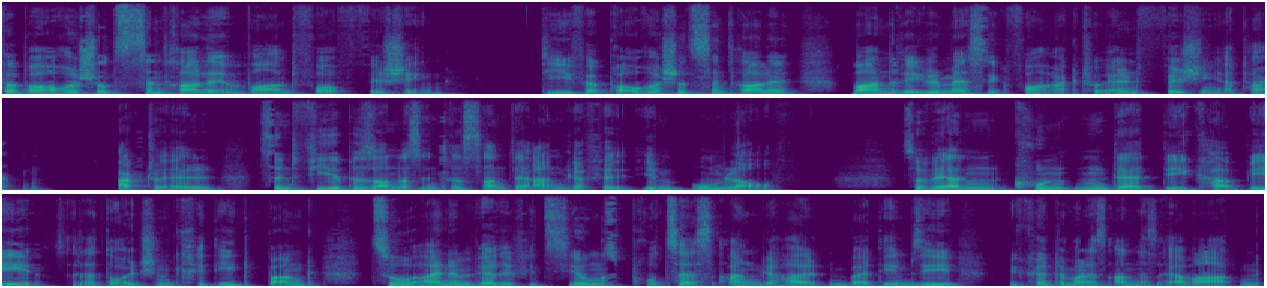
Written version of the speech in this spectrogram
Verbraucherschutzzentrale warnt vor Phishing. Die Verbraucherschutzzentrale warnt regelmäßig vor aktuellen Phishing-Attacken. Aktuell sind vier besonders interessante Angriffe im Umlauf. So werden Kunden der DKB, also der Deutschen Kreditbank, zu einem Verifizierungsprozess angehalten, bei dem sie, wie könnte man es anders erwarten,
